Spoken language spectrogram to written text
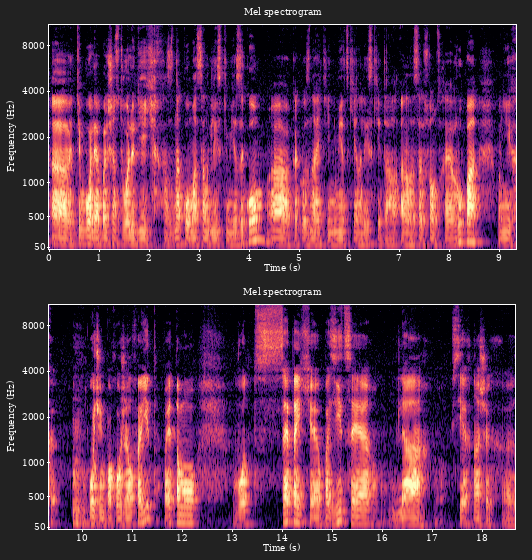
Э, тем более большинство людей знакомо с английским языком. Э, как вы знаете, немецкий и английский это англосаксонская группа. У них очень похожий алфавит, поэтому вот с этой позиции для всех наших Э,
